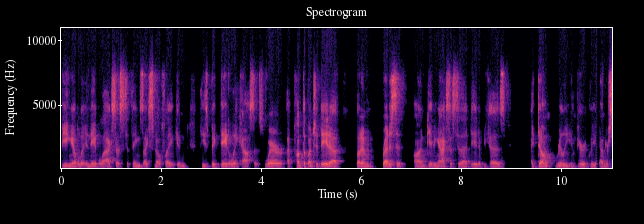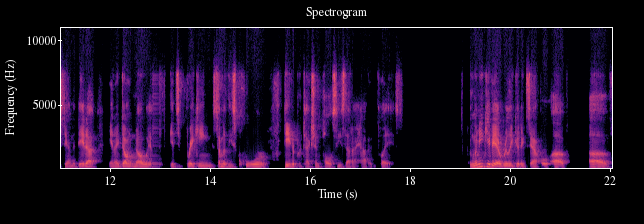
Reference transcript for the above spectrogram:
being able to enable access to things like Snowflake and these big data lake houses, where I pumped a bunch of data, but I'm reticent on giving access to that data because I don't really empirically understand the data, and I don't know if it's breaking some of these core data protection policies that I have in place. Let me give you a really good example of, of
